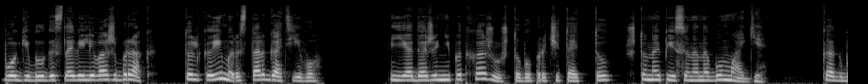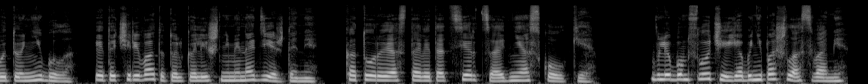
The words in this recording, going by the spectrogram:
Боги благословили ваш брак, только им и расторгать его. Я даже не подхожу, чтобы прочитать то, что написано на бумаге. Как бы то ни было, это чревато только лишними надеждами, которые оставят от сердца одни осколки. В любом случае, я бы не пошла с вами.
